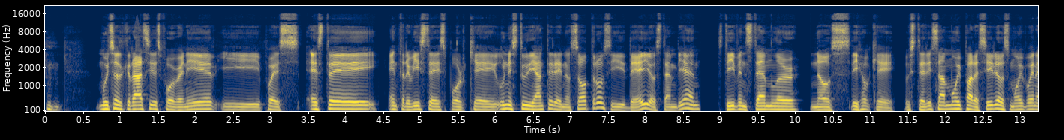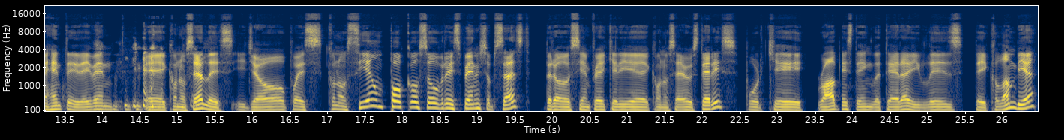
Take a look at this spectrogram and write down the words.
Muchas gracias por venir y pues este entrevista es porque un estudiante de nosotros y de ellos también, Steven Stemler, nos dijo que ustedes son muy parecidos, muy buena gente, deben eh, conocerles y yo pues conocía un poco sobre Spanish Obsessed, pero siempre quería conocer a ustedes porque Rob es de Inglaterra y Liz de Colombia,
